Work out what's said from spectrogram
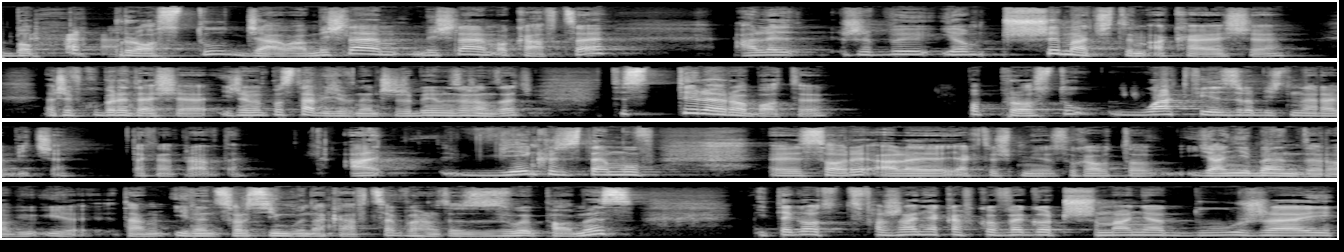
bo po prostu działa. Myślałem, myślałem o kawce, ale żeby ją trzymać w tym AKS-ie, znaczy w Kubernetesie i żeby postawić wnętrze, żeby ją zarządzać, to jest tyle roboty. Po prostu łatwiej jest zrobić to na Rabicie, tak naprawdę. A większość systemów, e, sorry, ale jak ktoś mnie słuchał, to ja nie będę robił tam event sourcingu na kawce, uważam, to jest zły pomysł i tego odtwarzania kawkowego, trzymania dłużej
